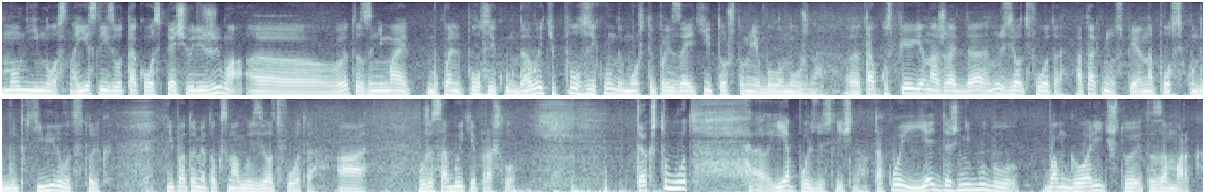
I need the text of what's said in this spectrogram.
молниеносно. Если из вот такого спящего режима, э, это занимает буквально полсекунды. А в эти полсекунды может и произойти то, что мне было нужно. Э, так успею я нажать, да, ну, сделать фото, а так не успею. На полсекунды будет активироваться только. И потом я только смогу сделать фото. А уже событие прошло. Так что вот, э, я пользуюсь лично такой. Я даже не буду вам говорить, что это за марка.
